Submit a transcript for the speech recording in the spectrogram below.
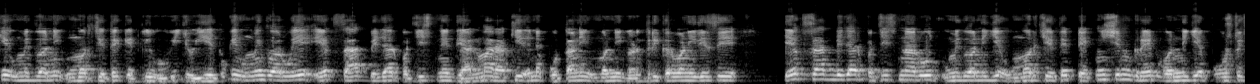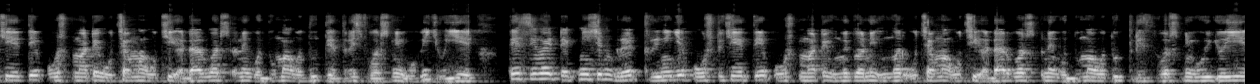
કે ઉમેદવારની ઉંમર છે તે કેટલી હોવી જોઈએ. તો કે ઉમેદવારોએ એક સાત બે હજાર પચીસ ને ધ્યાનમાં રાખી અને પોતાની ઉંમરની ગણતરી કરવાની રહેશે. એક સાત બે હજાર પચીસ ના રોજ ઉમેદવારની જે ઉંમર છે તે ટેકનિશિયન ગ્રેડ વનની જે પોસ્ટ છે તે પોસ્ટ માટે ઓછામાં ઓછી અઢાર વર્ષ અને વધુમાં વધુ તેત્રીસ વર્ષની હોવી જોઈએ. તે સિવાય ટેકનિશિયન ગ્રેડ થ્રી ની જે પોસ્ટ છે તે પોસ્ટ માટે ઉમેદવારની ઉંમર ઓછામાં ઓછી અઢાર વર્ષ અને વધુમાં વધુ ત્રીસ વર્ષની હોવી જોઈએ.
